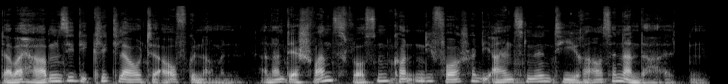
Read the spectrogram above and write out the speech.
Dabei haben sie die Klicklaute aufgenommen. Anhand der Schwanzflossen konnten die Forscher die einzelnen Tiere auseinanderhalten.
